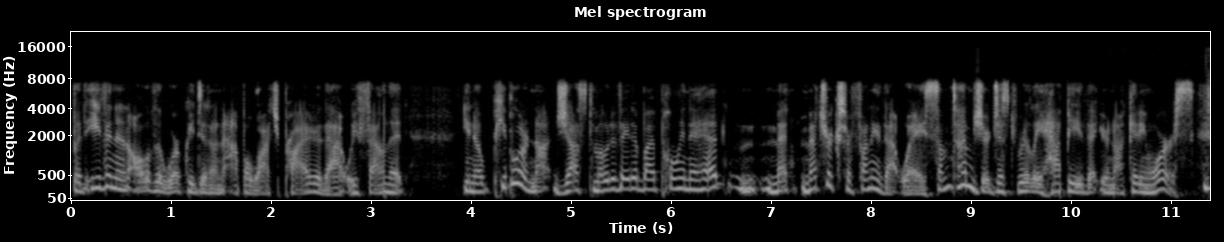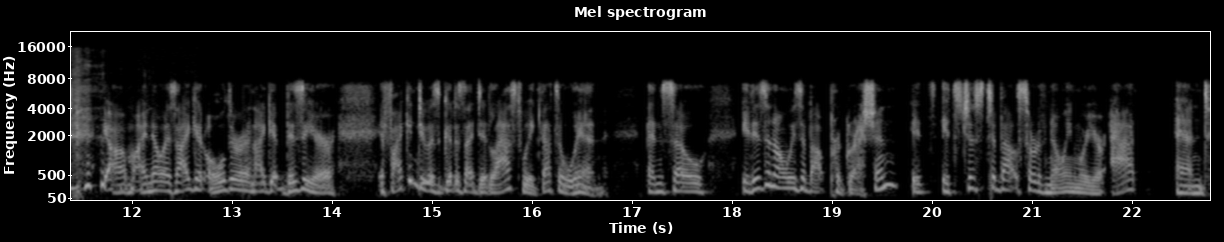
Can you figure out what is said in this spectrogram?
but even in all of the work we did on Apple Watch prior to that, we found that you know, people are not just motivated by pulling ahead. Met- metrics are funny that way. Sometimes you're just really happy that you're not getting worse. um, I know as I get older and I get busier, if I can do as good as I did last week, that's a win. And so it isn't always about progression. It's it's just about sort of knowing where you're at. And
